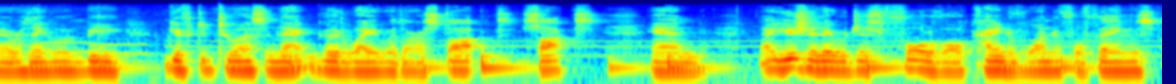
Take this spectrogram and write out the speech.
everything would be gifted to us in that good way with our stocks, socks. And uh, usually they were just full of all kind of wonderful things.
